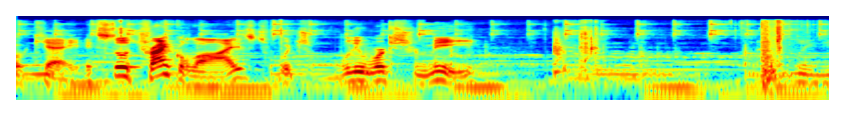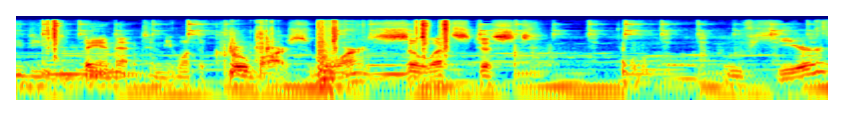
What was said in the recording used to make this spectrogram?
Okay, it's still tranquilized, which really works for me. I don't really need to use the bayonet, Tim. You want the crowbar some more. So let's just move here.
